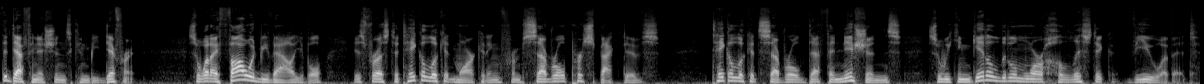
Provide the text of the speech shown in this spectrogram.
the definitions can be different. So, what I thought would be valuable is for us to take a look at marketing from several perspectives, take a look at several definitions, so we can get a little more holistic view of it.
